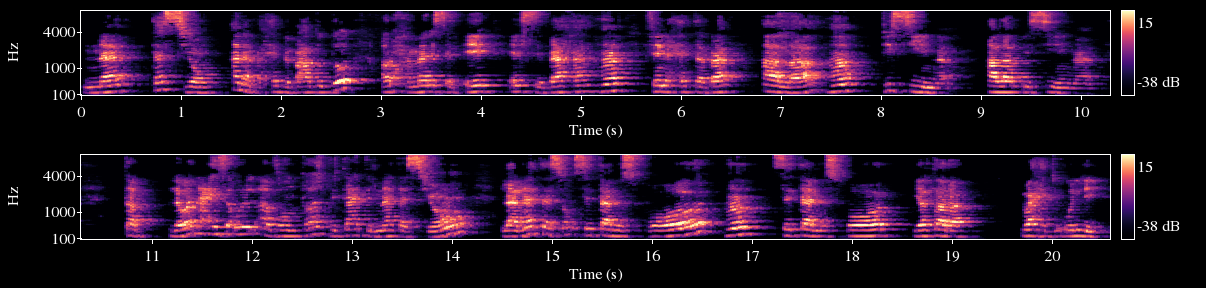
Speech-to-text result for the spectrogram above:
natation. أنا بحب بعد الظهر أروح أمارس الايه السباحة. ها فين حتة بقى؟ à la ها piscine à la piscine طب لو أنا عايز أقول ال avantages بتاعت ال natation la natation c'est un sport ها c'est un sport يا ترى واحد يقول لي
